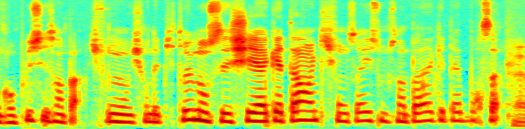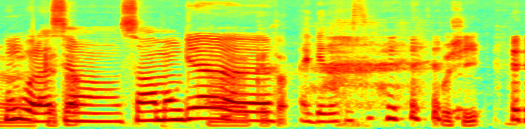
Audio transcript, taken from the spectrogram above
Donc en plus c'est sympa. Ils font ils font des petits trucs. Donc c'est chez Akata hein, qui font ça. Ils sont sympas Akata pour ça. Euh, Donc voilà, Akata. c'est un c'est un manga. Euh, euh, Kata Agatha Christie. aussi.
